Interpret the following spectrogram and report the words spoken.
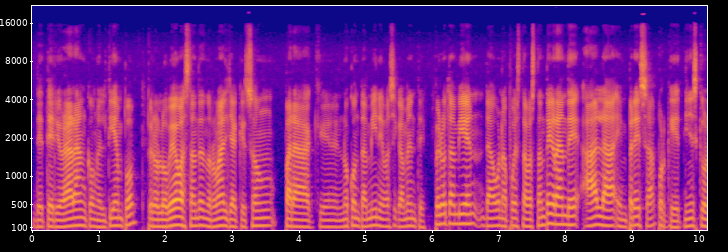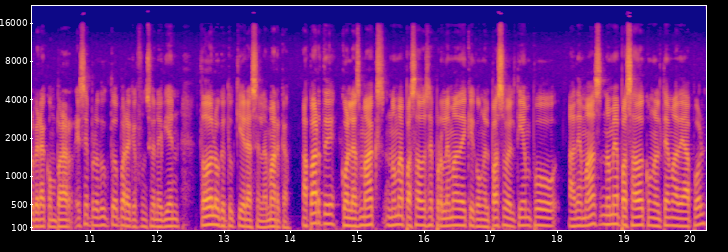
deterioraran con el tiempo, pero lo veo bastante normal ya que son para que no contamine básicamente. Pero también da una apuesta bastante grande a la empresa porque tienes que volver a comprar ese producto para que funcione bien todo lo que tú quieras en la marca. Aparte, con las Macs no me ha pasado ese problema de que con el paso del tiempo, además no me ha pasado con el tema de Apple,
